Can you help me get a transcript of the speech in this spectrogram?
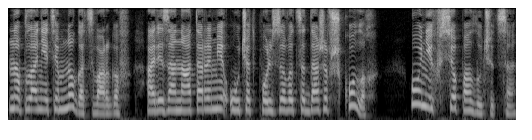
На планете много цваргов, а резонаторами учат пользоваться даже в школах. У них все получится.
